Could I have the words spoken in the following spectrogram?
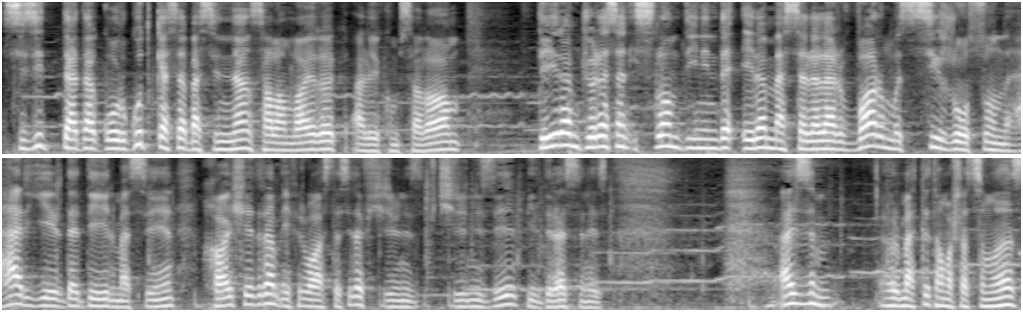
Sizi Dədə Qorqud qəsəbəsindən salamlayırıq. Əleykum salam. Deyirəm görəsən İslam dinində elə məsələlər varmı sirr olsun, hər yerdə deyilməsin. Xahiş edirəm efir vasitəsilə fikriniz, fikrinizi bildirəsiniz. Əzizim, hörmətli tamaşaçımız,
